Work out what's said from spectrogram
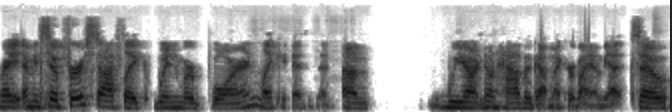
Right. I mean, so first off, like when we're born, like um, we don't don't have a gut microbiome yet. So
